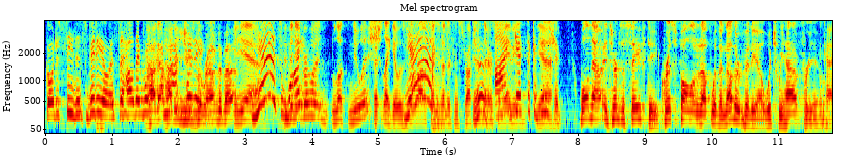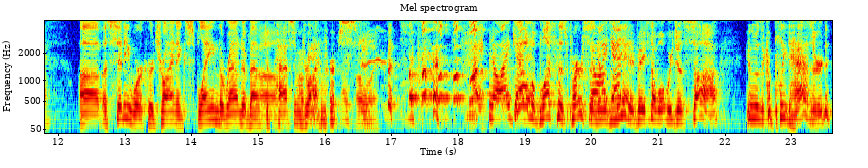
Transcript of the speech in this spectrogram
go to see this video as to how they work. How to, I'm how not to use kidding. the roundabout? Yeah. Yes, Did the neighborhood look newish? Like it was a lot of things under construction Yeah. there. So I maybe, get the yeah. confusion. Well, now in terms of safety, Chris followed it up with another video, which we have for you. Okay. Of a city worker trying to explain the roundabout to oh, passing drivers. Oh boy. I, no, I get No, it. but bless this person. No, it I was get needed it. based on what we just saw. It was a complete hazard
